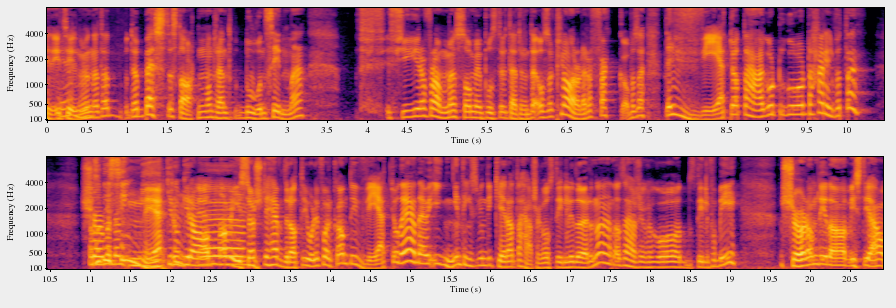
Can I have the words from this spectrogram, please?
i, i tiden min Dette er den beste starten omtrent noensinne. Fyr og flamme, så mye positivitet rundt det. Og så klarer dere å fucke opp. Og så, dere vet jo at det her går, går til helvete. Sjøl Altså, de med den mikrograden av eh, research de hevder at de gjorde i forkant. De vet jo det. Det er jo ingenting som indikerer at det her skal gå stille i dørene. At det her skal gå stille forbi. Sjøl om de da, hvis de er,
